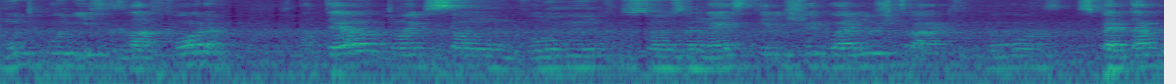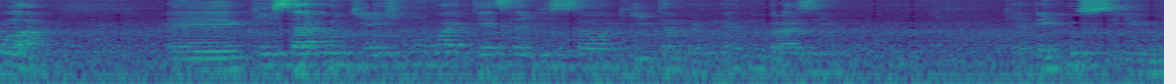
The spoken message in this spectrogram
muito bonitas lá fora, até uma edição volume único do São dos Anéis que ele chegou a ilustrar, que ficou espetacular. É, quem sabe um dia a gente não vai ter essa edição aqui também, né, no Brasil, que é bem possível.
